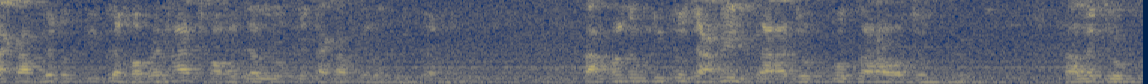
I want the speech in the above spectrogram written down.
টাকা ফেরত দিতে হবে না, ছ হাজার লোককে টাকা ফেরত দিতে হবে। তার মানে উনি তো জানেন কারা যোগ্য, কারা অযোগ্য। তাহলে যোগ্য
